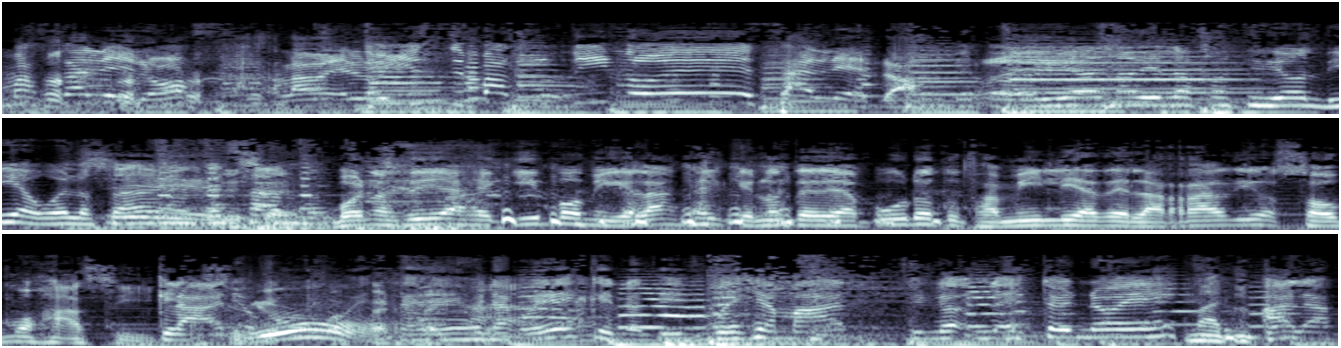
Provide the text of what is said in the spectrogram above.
Más salerosa. La- El oyente matutino es saleroso. Todavía nadie le ha fastidiado el día, abuelo, ¿sabes? Dice, buenos días equipo, Miguel Ángel, que no te dé apuro, tu familia de la radio somos así. Claro, es una vez que no te puedes llamar. esto no es. Marita. A la,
